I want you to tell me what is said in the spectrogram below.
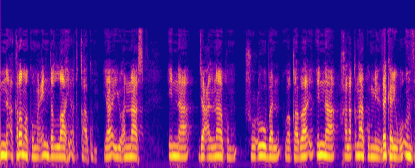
ኢነ አክረመኩም ዕንደ ላህ አትቃኩም ያ አዩሃ ናስ ኢና ጀዓልናኩም ሹዑበን ወቀባኢል ኢና ኸለቅናኩም ሚን ዘከሪ ወኡንሳ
